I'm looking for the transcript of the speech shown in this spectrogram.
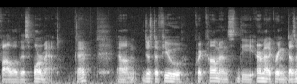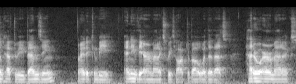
follow this format okay? Um, just a few quick comments. The aromatic ring doesn't have to be benzene right? It can be any of the aromatics we talked about whether that's heteroaromatics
